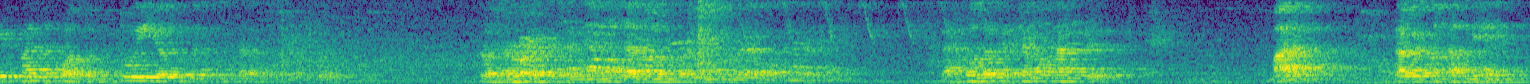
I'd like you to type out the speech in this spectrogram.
¿Qué pasa cuando tú y yo tenemos esta resurrección? Los errores que teníamos ya no los podemos volver a cometer. Las cosas que hacíamos antes mal, tal vez no tan bien,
